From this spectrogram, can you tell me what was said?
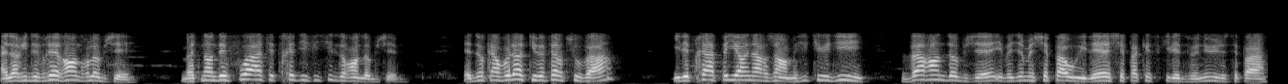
alors il devrait rendre l'objet. Maintenant, des fois, c'est très difficile de rendre l'objet. Et donc, un voleur qui veut faire tchouva, il est prêt à payer en argent. Mais si tu lui dis, va rendre l'objet, il va dire mais je sais pas où il est, je sais pas qu'est-ce qu'il est devenu, je sais pas,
